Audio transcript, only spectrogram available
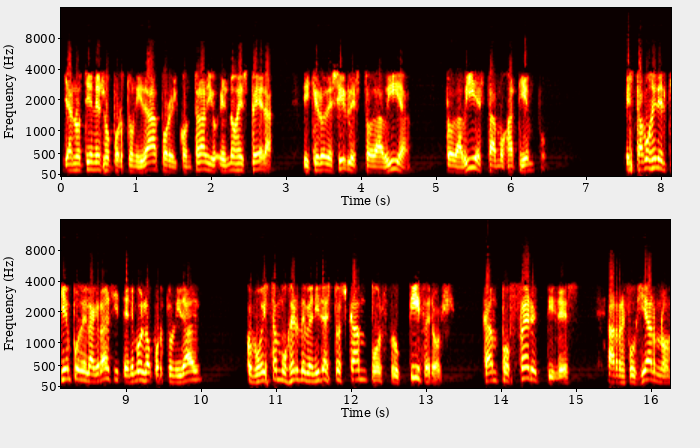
ya no tienes oportunidad, por el contrario, Él nos espera. Y quiero decirles, todavía, todavía estamos a tiempo. Estamos en el tiempo de la gracia y tenemos la oportunidad, como esta mujer, de venir a estos campos fructíferos, campos fértiles, a refugiarnos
